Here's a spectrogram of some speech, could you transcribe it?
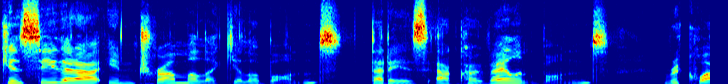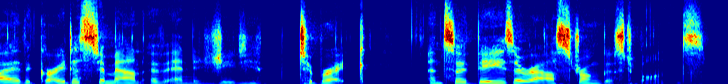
can see that our intramolecular bonds, that is, our covalent bonds, require the greatest amount of energy to break, and so these are our strongest bonds.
